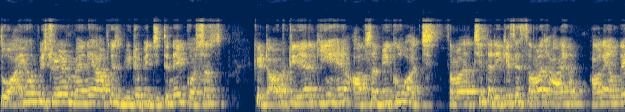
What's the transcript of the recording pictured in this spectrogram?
तो आई होप स्टूडेंट मैंने आपको इस वीडियो पे जितने क्वेश्चन के डाउट क्लियर किए हैं, आप सभी को अच्छी, समझ, अच्छी तरीके से समझ आए आ गए होंगे।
